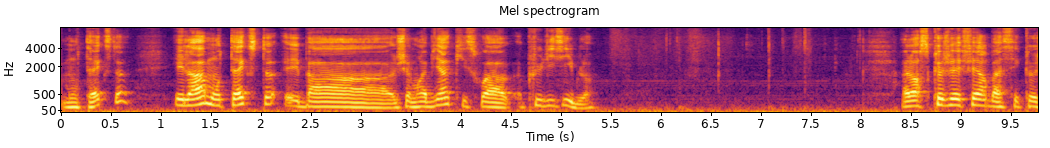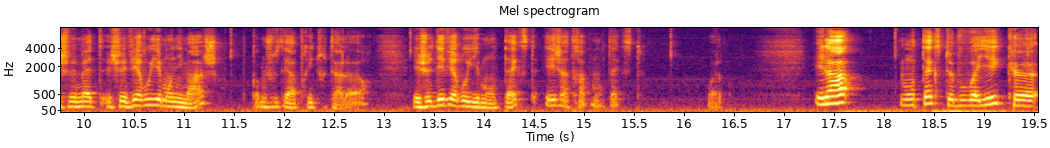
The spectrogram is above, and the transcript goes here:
mon texte. Et là, mon texte, eh ben, j'aimerais bien qu'il soit plus lisible. Alors, ce que je vais faire, bah, c'est que je vais, mettre, je vais verrouiller mon image, comme je vous ai appris tout à l'heure, et je déverrouille mon texte, et j'attrape mon texte. Voilà. Et là, mon texte, vous voyez que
